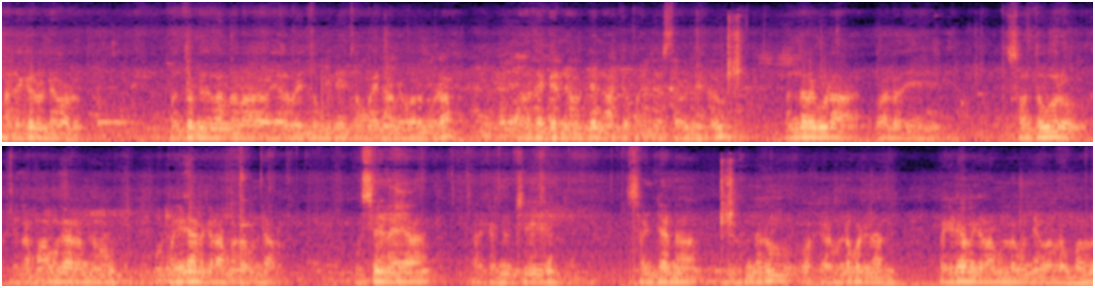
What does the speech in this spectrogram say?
నా దగ్గర ఉండేవాడు. పంతొమ్మిది వందల ఎనభై తొమ్మిది తొంభై నాలుగు వరకు కూడా నా దగ్గరనే ఉంటే నాకే పనిచేస్తూ ఉన్నాడు అందరూ కూడా వాళ్ళది సొంత ఊరు ఇలా మామగారు అందరూ మైదాన గ్రామంలో ఉన్నారు హుస్సేనయ్య అక్కడి నుంచి సంటన వీళ్ళందరూ అక్కడ ఉండబడిన పైడాల గ్రామంలో ఉండే వాళ్ళ వాళ్ళ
